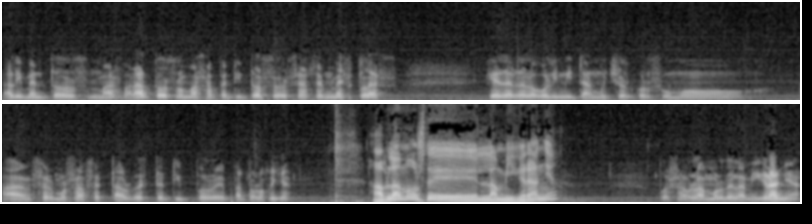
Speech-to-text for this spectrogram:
alimentos más baratos o más apetitosos, se hacen mezclas que desde luego limitan mucho el consumo a enfermos afectados de este tipo de patología. Hablamos de la migraña. Pues hablamos de la migraña,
